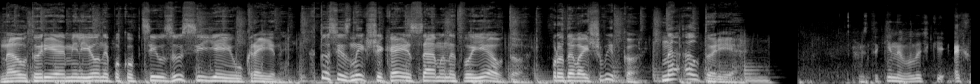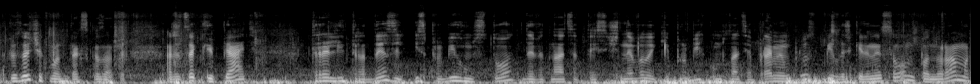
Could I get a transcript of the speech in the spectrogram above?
На Авторія мільйони покупців з усієї України. Хтось із них чекає саме на твоє авто. Продавай швидко на Авторія. Ось такий невеличкий ексклюзивчик, можна так сказати. Адже це Q5, 3 літра дизель із пробігом 119 тисяч. Невеликий пробіг, комплектація преміум плюс, білий шкіряний салон, панорама,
